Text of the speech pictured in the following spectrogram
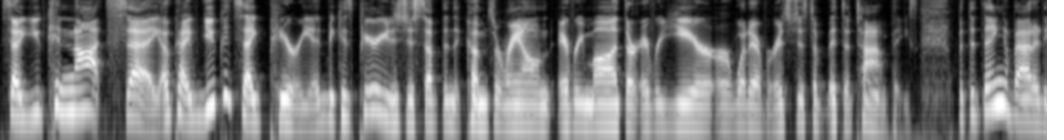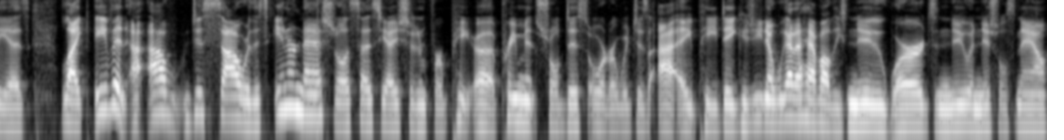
So you cannot say, okay, you can say period because period is just something that comes around every month or every year or whatever. It's just a it's a timepiece. But the thing about it is, like even I, I just saw where this International Association for P, uh, Premenstrual Disorder, which is IAPD, because you know we got to have all these new words and new initials now.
